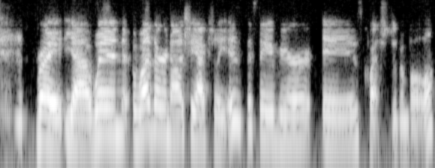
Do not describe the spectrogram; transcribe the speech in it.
right. Yeah. When whether or not she actually is the savior is questionable.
